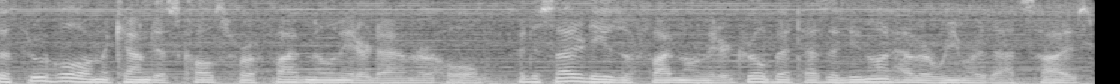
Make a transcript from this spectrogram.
The through hole on the cam disc calls for a 5mm diameter hole. I decided to use a 5mm drill bit as I do not have a reamer that size.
